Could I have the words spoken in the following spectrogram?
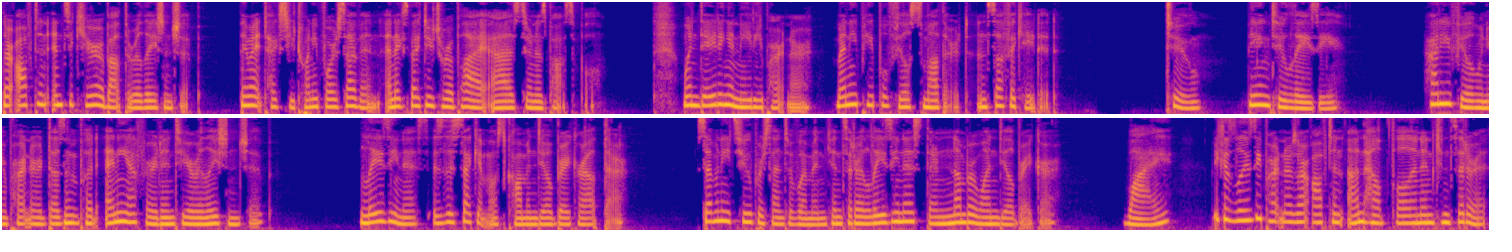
They're often insecure about the relationship. They might text you 24 7 and expect you to reply as soon as possible. When dating a needy partner, many people feel smothered and suffocated. 2. Being too lazy. How do you feel when your partner doesn't put any effort into your relationship? Laziness is the second most common deal breaker out there. 72% of women consider laziness their number one deal breaker. Why? Because lazy partners are often unhelpful and inconsiderate.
